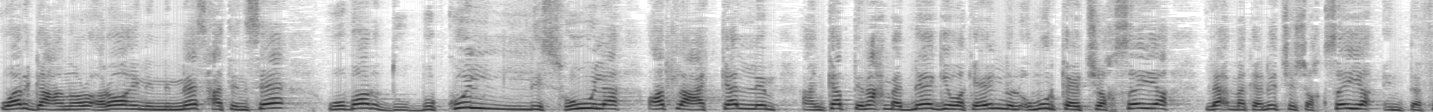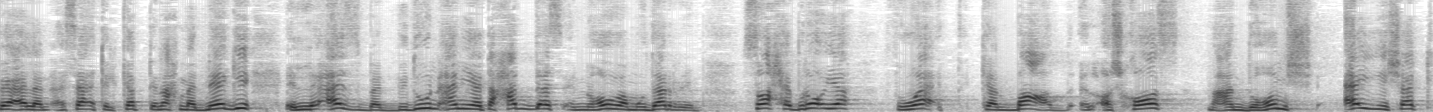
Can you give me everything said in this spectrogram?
وأرجع أراهن إن الناس هتنساه وبرضه بكل سهولة أطلع أتكلم عن كابتن أحمد ناجي وكأن الأمور كانت شخصية. لا ما كانتش شخصية. أنت فعلا أسأت الكابتن أحمد ناجي اللي أثبت بدون أن يتحدث إن هو مدرب. صاحب رؤية في وقت كان بعض الأشخاص ما عندهمش أي شكل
